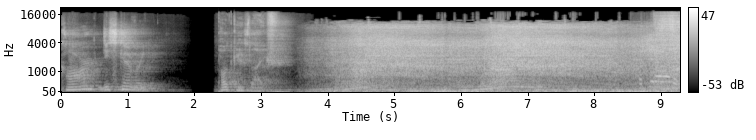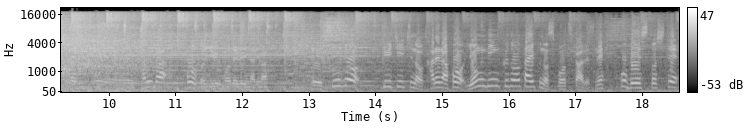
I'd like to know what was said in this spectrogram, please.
Car Discovery. Podcast Life. こちらはですね、えーカルバ4というモデルになります、えー通常911のカレラ44輪駆動タイプのスポーツカーですね。をベースとして、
